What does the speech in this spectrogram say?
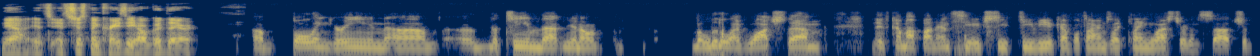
yeah, it's it's just been crazy how good they are. Uh, Bowling Green, um, uh, the team that you know, the little I've watched them, they've come up on NCHC TV a couple times, like playing Western and such, and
